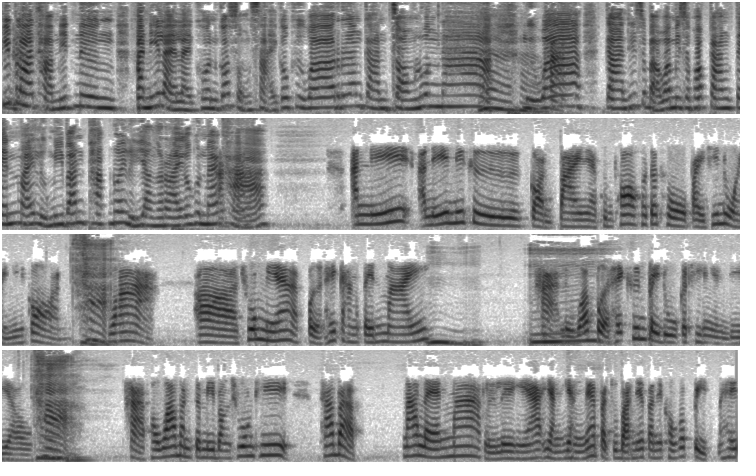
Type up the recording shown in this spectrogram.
พี่ปลาถามนิดนึง อันนี้หลาย ๆ คนก็สงสัยก็คือว่าเรื่องการจองล่วงหน้าอ่าค่ะหรือว่าการที่จะแบบว่ามีเฉพาะกลางเต็นท์ไหมหรือมีบ้านพักด้วยหรืออย่างไรก็คุณแม่ขาอันนี้อันนี้นี่คือก่อนไปเนี่ย คุณพ่อเขาจะโทรไปที่หน่วยนี้ก่อนค่ะว่าอ่า ช่วงเนี้ยเปิดให้กางเต็นท์ไหมอืมค่ะ หรือว่าเปิดให้ขึ้นไปดูกระทิงอย่างเดียวค่ะ ค่ะ เพราะว่ามันจะมีบางช่วงที่ถ้าแบบหน้าแรงมากหรืออะไรเงี้ย อย่างอย่างเนี้ยปัจจุบันเนี้ยตอนนี้เขาก็ปิดไม่ให้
